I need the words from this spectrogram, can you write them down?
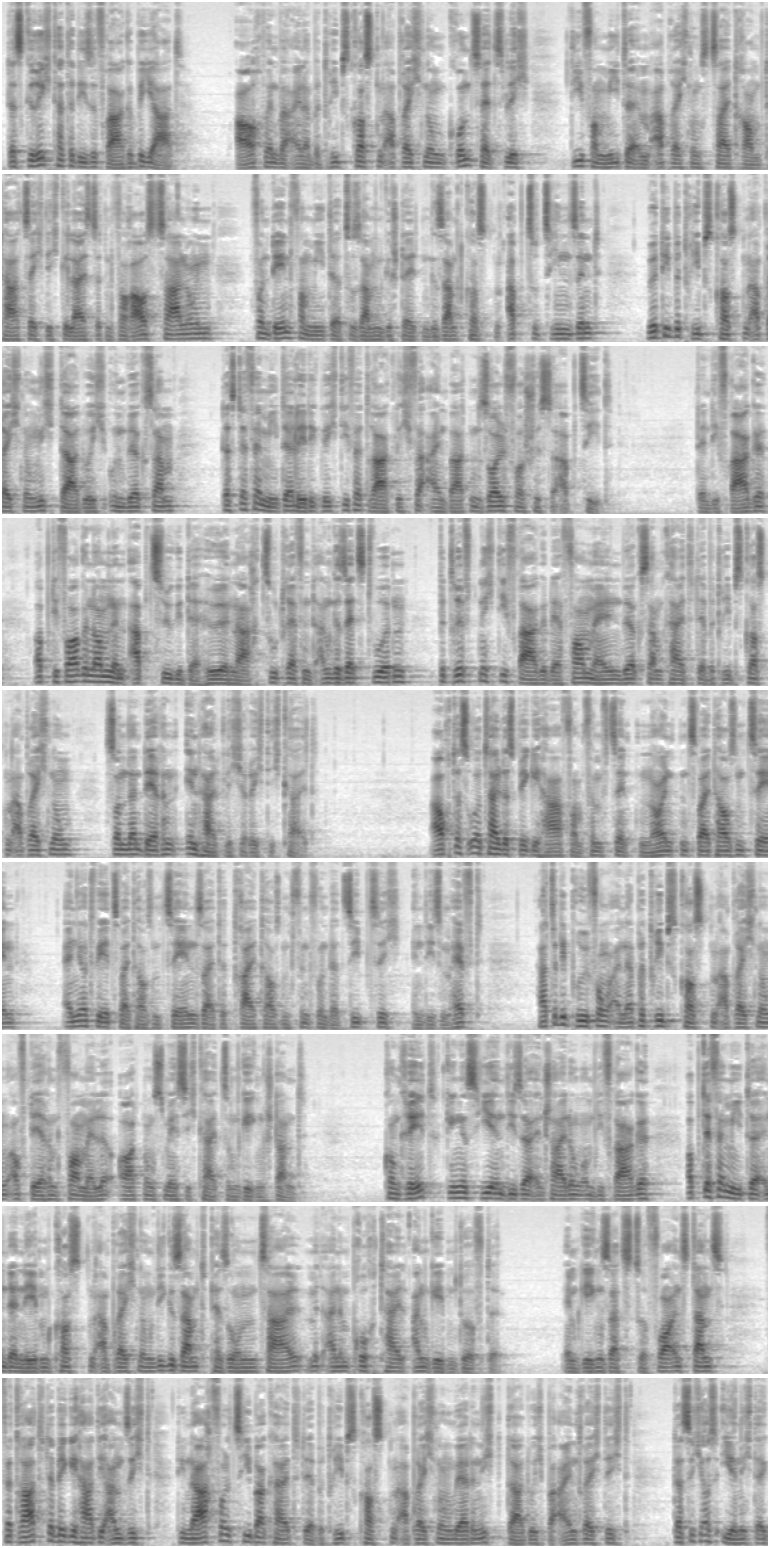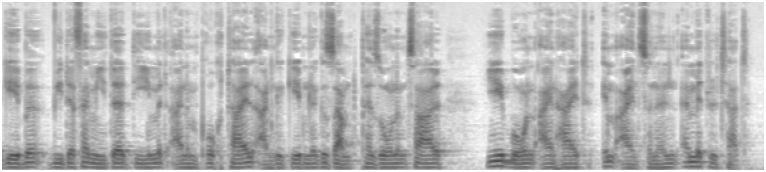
Das Gericht hatte diese Frage bejaht. Auch wenn bei einer Betriebskostenabrechnung grundsätzlich die vom Mieter im Abrechnungszeitraum tatsächlich geleisteten Vorauszahlungen von den vom Mieter zusammengestellten Gesamtkosten abzuziehen sind, wird die Betriebskostenabrechnung nicht dadurch unwirksam, dass der Vermieter lediglich die vertraglich vereinbarten Sollvorschüsse abzieht. Denn die Frage ob die vorgenommenen Abzüge der Höhe nach zutreffend angesetzt wurden, betrifft nicht die Frage der formellen Wirksamkeit der Betriebskostenabrechnung, sondern deren inhaltliche Richtigkeit. Auch das Urteil des BGH vom 15.09.2010 NJW 2010 Seite 3570 in diesem Heft hatte die Prüfung einer Betriebskostenabrechnung auf deren formelle Ordnungsmäßigkeit zum Gegenstand. Konkret ging es hier in dieser Entscheidung um die Frage ob der Vermieter in der Nebenkostenabrechnung die Gesamtpersonenzahl mit einem Bruchteil angeben durfte. Im Gegensatz zur Vorinstanz vertrat der BGH die Ansicht, die Nachvollziehbarkeit der Betriebskostenabrechnung werde nicht dadurch beeinträchtigt, dass sich aus ihr nicht ergebe, wie der Vermieter die mit einem Bruchteil angegebene Gesamtpersonenzahl je Wohneinheit im Einzelnen ermittelt hat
